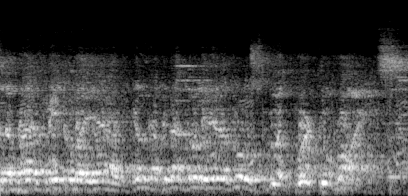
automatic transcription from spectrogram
To the five free throw by uh, El Capitan Tony Vilcruz, good for two points.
